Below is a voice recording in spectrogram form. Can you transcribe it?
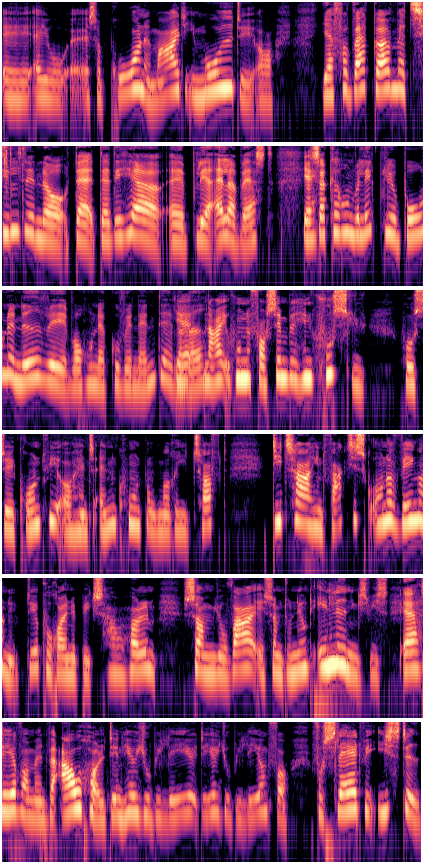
er jo altså brugerne meget imod det. Og ja, for hvad gør Mathilde, når, da, da det her øh, bliver aller værst? Ja. Så kan hun vel ikke blive boende nede ved, hvor hun er guvernante, eller ja, hvad? Nej, hun får simpelthen husly hos øh, Grundtvig og hans anden kone, Marie Toft, de tager hende faktisk under vingerne, det er på Rønnebæks Holm, som jo var, øh, som du nævnte indledningsvis, ja. der hvor man vil afholde den her jubilæum, det her jubilæum for, for slaget ved Isted,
